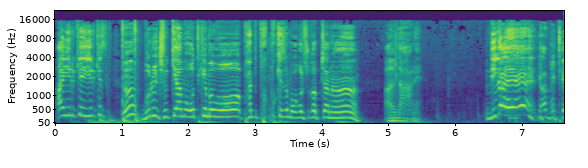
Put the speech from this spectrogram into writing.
아, 이렇게, 이렇게, 어? 물을 줄게 하면 어떻게 먹어? 밥이 퍽퍽해서 먹을 수가 없잖아. 아유, 나안 해. 네가 해! 나 못해!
